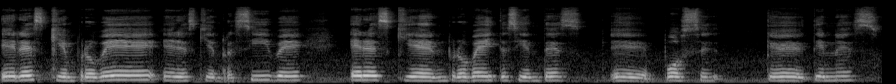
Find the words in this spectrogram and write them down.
Eres quien provee, eres quien recibe, eres quien provee y te sientes eh, pose, que tienes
